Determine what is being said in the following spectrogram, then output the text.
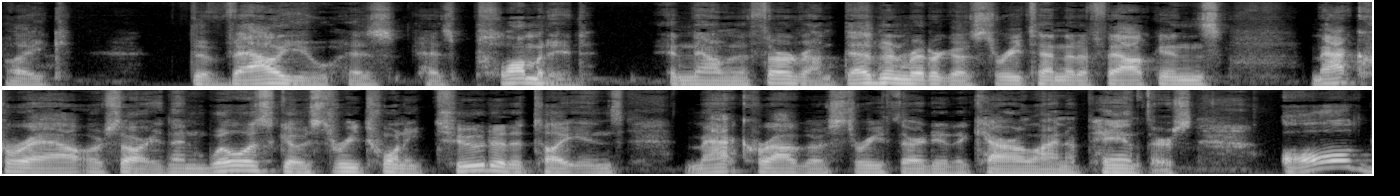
Like the value has has plummeted. And now in the third round, Desmond Ridder goes 310 to the Falcons. Matt Corral, or sorry, then Willis goes 322 to the Titans. Matt Corral goes 330 to the Carolina Panthers. All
